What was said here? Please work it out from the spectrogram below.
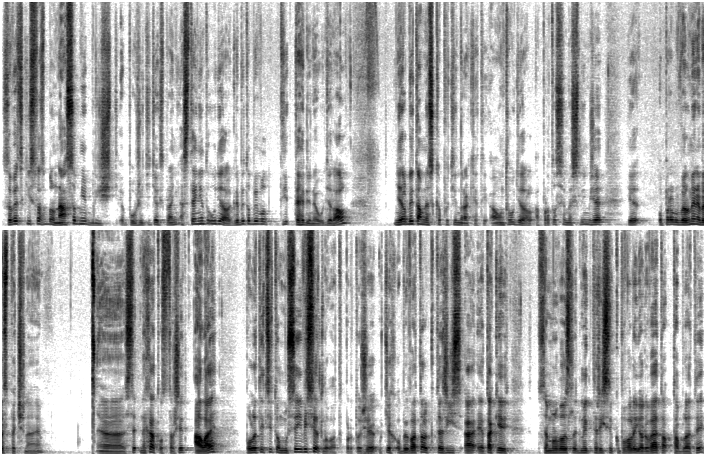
Sovětský svaz byl násobně blíž použití těch zbraní a stejně to udělal. Kdyby to byl tehdy neudělal, měl by tam dneska Putin rakety. A on to udělal. A proto si myslím, že je opravdu velmi nebezpečné eh, se nechat odstrašit, ale politici to musí vysvětlovat, protože u těch obyvatel, kteří, a já taky jsem mluvil s lidmi, kteří si kupovali jodové ta- tablety,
